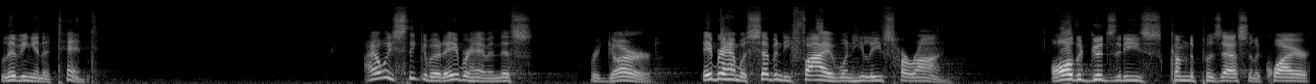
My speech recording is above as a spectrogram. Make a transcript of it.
living in a tent. I always think about Abraham in this regard. Abraham was 75 when he leaves Haran all the goods that he's come to possess and acquire.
